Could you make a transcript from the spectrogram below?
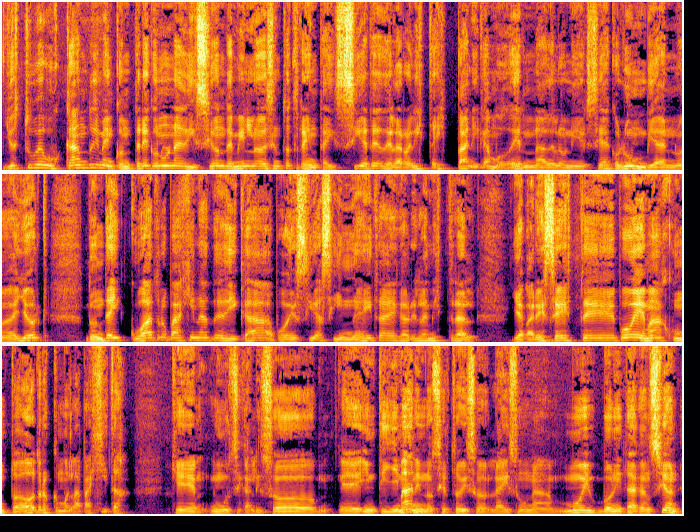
Yo estuve buscando y me encontré con una edición de 1937 de la revista hispánica moderna de la Universidad de Columbia en Nueva York, donde hay cuatro páginas dedicadas a poesías inéditas de Gabriela Mistral. Y aparece este poema junto a otros como La Pajita que musicalizó eh, Inti Gimani, ¿no es cierto? Hizo, la hizo una muy bonita canción.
